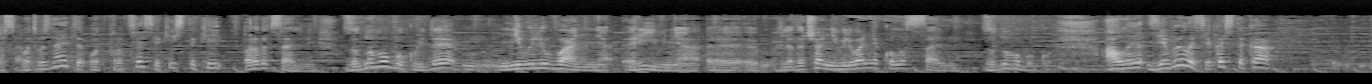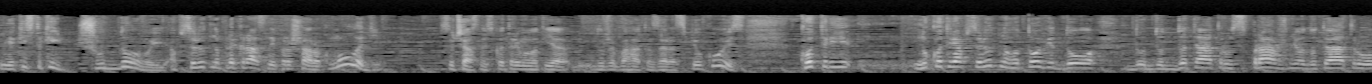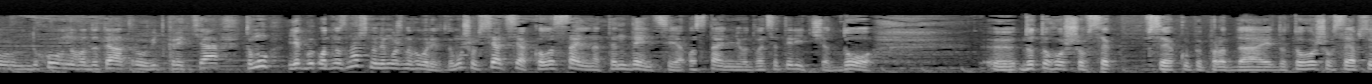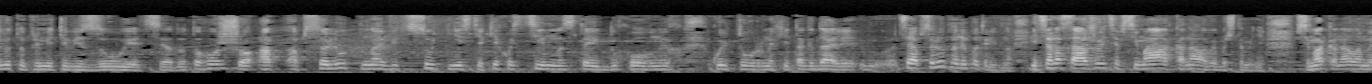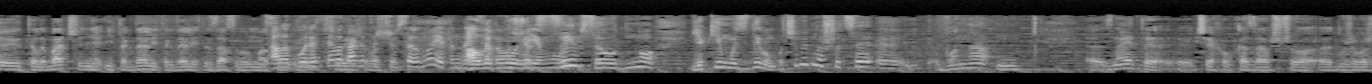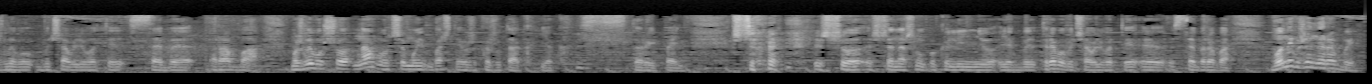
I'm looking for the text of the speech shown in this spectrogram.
до себе. От ви знаєте, от процес якийсь такий парадоксальний. З одного боку йде нівелювання рівня е, е, глядача, нівелювання колосальне з одного боку. Але з'явилась якась така, якийсь такий чудовий, абсолютно прекрасний прошарок молоді, сучасний, з котрими от я дуже багато зараз спілкуюсь, котрі. Ну, котрі абсолютно готові до, до, до, до театру справжнього, до театру духовного, до театру відкриття. Тому якби однозначно не можна говорити, тому що вся ця колосальна тенденція останнього 20-річчя до, е, до того, що все, все купи продай, до того, що все абсолютно примітивізується, до того, що аб- абсолютна відсутність якихось цінностей духовних, культурних і так далі. Це абсолютно не потрібно. І це насаджується всіма каналами, вибачте мені, всіма каналами телебачення і так далі, і так далі, засобами масової Але поряд з цим ви кажете, що все одно є тенденція Але того, що поряд є з цим все одно якимось дивом. Очевидно, що це е, вона. Е, Знаєте, Чехов казав, що е, дуже важливо вичавлювати з себе раба. Можливо, що нам, от що бачите, я вже кажу так, як старий пень, що, що ще нашому поколінню якби треба вичавлювати е, з себе раба. Вони вже не раби.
